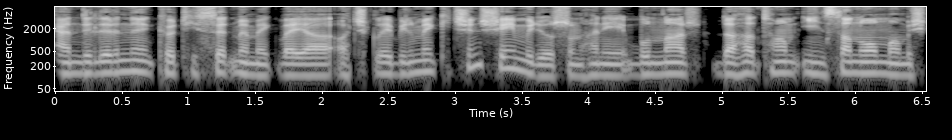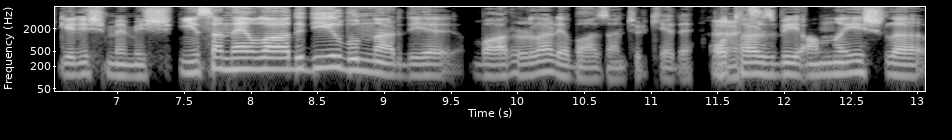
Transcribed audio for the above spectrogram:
kendilerini kötü hissetmemek veya açıklayabilmek için şey mi diyorsun? Hani bunlar daha tam insan olmamış, gelişmemiş, insan evladı değil bunlar diye bağırırlar ya bazen Türkiye'de. Evet. O tarz bir anlayışla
